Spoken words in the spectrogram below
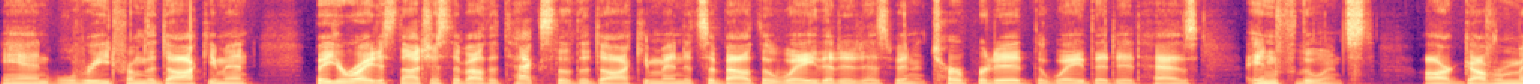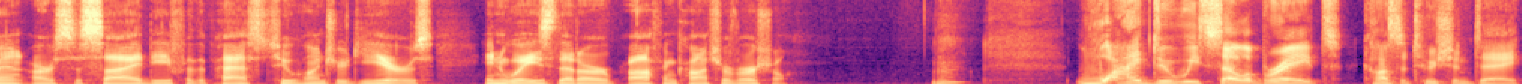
and we'll read from the document. But you're right, it's not just about the text of the document, it's about the way that it has been interpreted, the way that it has influenced our government, our society for the past 200 years in ways that are often controversial. Hmm. Why do we celebrate Constitution Day?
